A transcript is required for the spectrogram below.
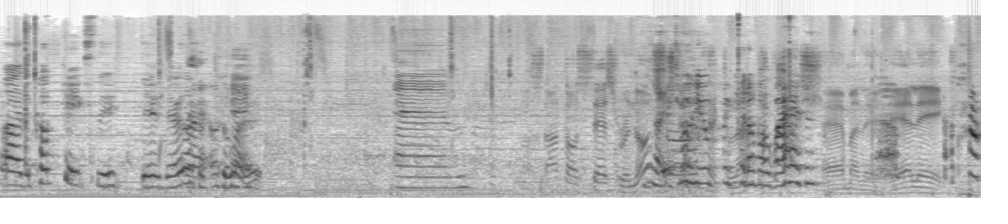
ah, the cupcakes they they're they're like Right, a pull okay. out. Um, Santos says Renault. Let's show you a picture of a wedding.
